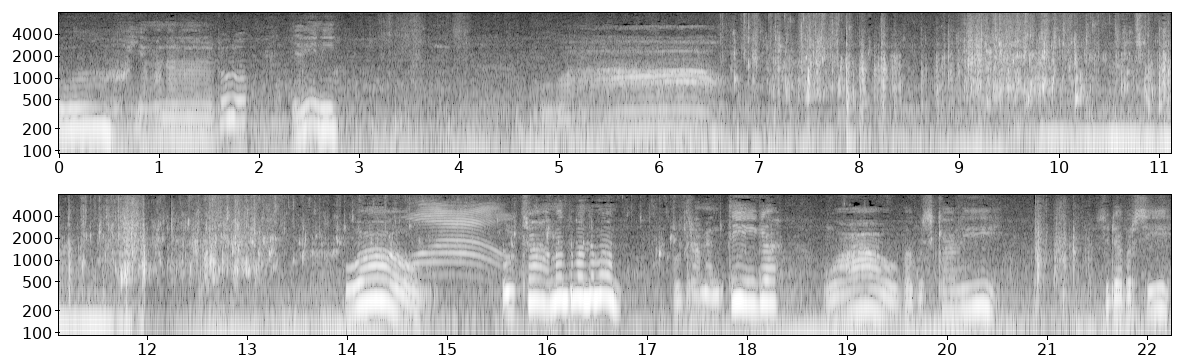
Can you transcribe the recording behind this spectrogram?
Uh, yang mana dulu? Yang ini. Wow. Wow. Ultraman teman-teman. Ultraman 3. Wow, bagus sekali. Sudah bersih,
